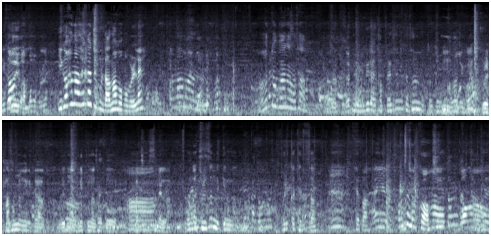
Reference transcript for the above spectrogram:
이거? 너 이거 안 먹어볼래? 이거 하나 해가지고 나눠 먹어볼래? 하나만 어, 핫도그 하나만 사 근데 우리가 갑자기 쓰니까 사람들도 좀 많아진 거야? 우리 다섯 명이니까 우리만 우리 팀만 서도 아. 맛집 스멜 나. 뭔가 줄쓴 느낌 나는 거 우리 거 됐어 대박 엄청 커 김동 같은 어.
